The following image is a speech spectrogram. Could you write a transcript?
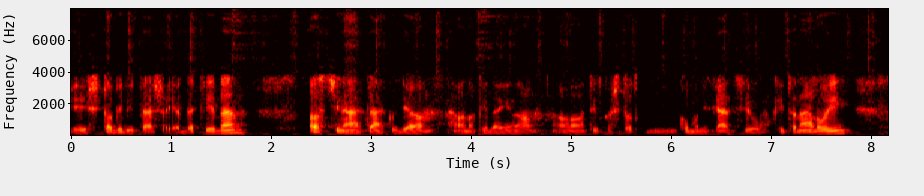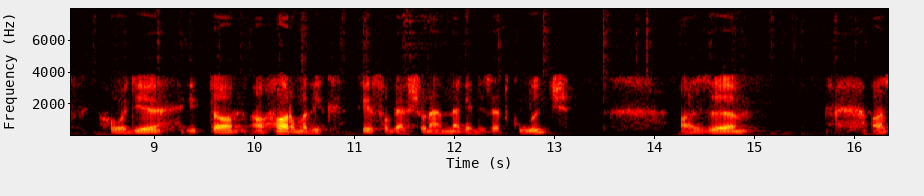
és stabilitása érdekében azt csinálták ugye annak idején a, a titkosított kommunikáció kitanálói, hogy itt a, a harmadik készfogás során megegyezett kulcs, az, az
